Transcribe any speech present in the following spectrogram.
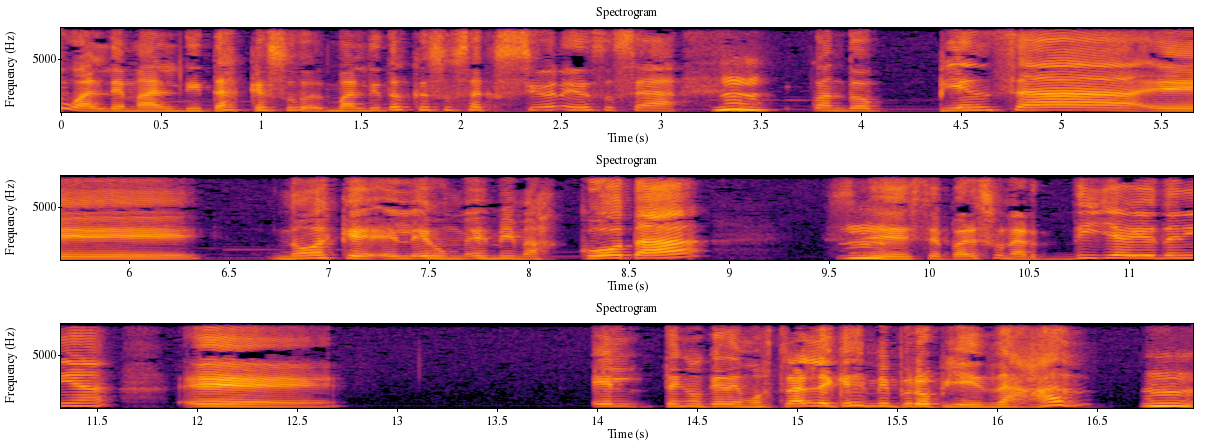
igual de malditas que sus malditos que sus acciones. O sea, mm, cuando piensa, eh, no es que él es, un- es mi mascota, Mm. eh, se parece a una ardilla que yo tenía. eh, él tengo que demostrarle que es mi propiedad. mm.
